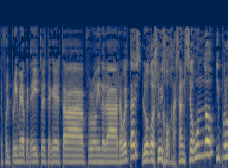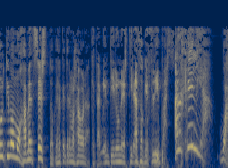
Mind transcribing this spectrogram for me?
que fue el primero que te he dicho este que estaba promoviendo las revueltas, luego su hijo Hassan II y por último Mohamed VI, que es el que tenemos ahora, que también tiene un estilazo que flipas. ¡Argelia! Buah,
